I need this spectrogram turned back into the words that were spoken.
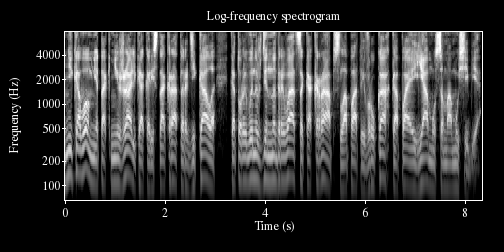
Никого мне так не жаль, как аристократа-радикала, который вынужден надрываться, как раб с лопатой в руках, копая яму самому себе.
